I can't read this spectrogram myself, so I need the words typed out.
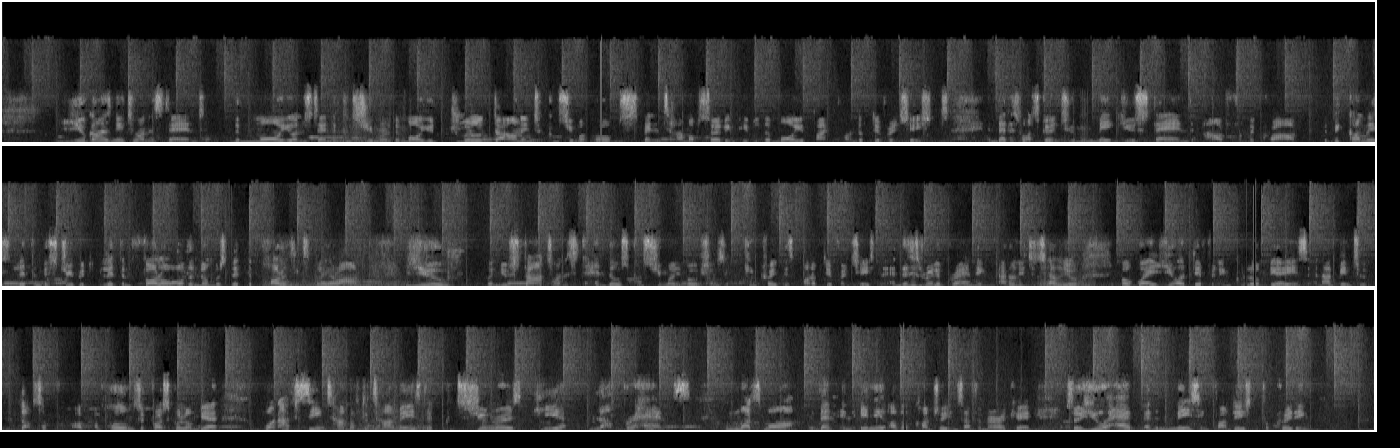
you guys need to understand the more you understand the consumer, the more you drill down into consumer homes, spend time observing people, the more you find point of differentiations. And that is what's going to make you stand out from the crowd. The big companies, let them be stupid. Let them follow all the numbers. Let the politics play around. You when you start to understand those consumer emotions, can create this point of differentiation. And this is really branding. I don't need to tell you. But where you are different in Colombia is, and I've been to lots of, of, of homes across Colombia, what I've seen time after time is that consumers here love brands much more than in any other country in South America. So you have an amazing foundation for creating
